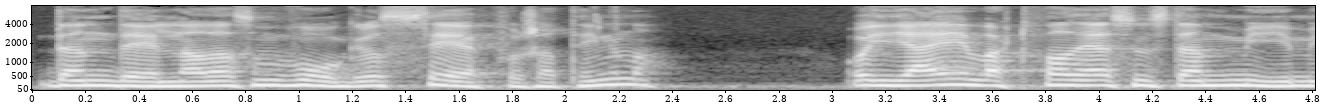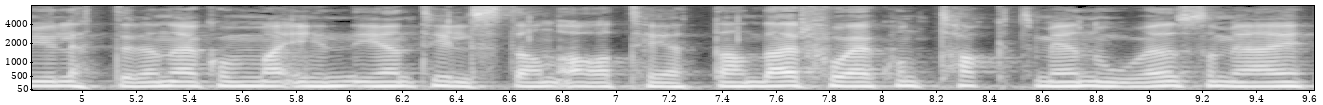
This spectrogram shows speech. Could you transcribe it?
den delen av deg som våger å se for seg ting. Da. Og jeg i hvert fall, jeg syns det er mye mye lettere når jeg kommer meg inn i en tilstand av teta. Der får jeg kontakt med noe som jeg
